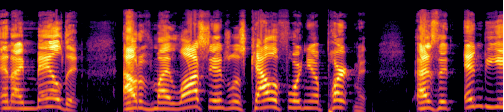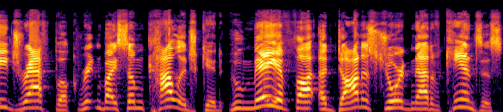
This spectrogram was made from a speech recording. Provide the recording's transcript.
And I mailed it out of my Los Angeles, California apartment as an NBA draft book written by some college kid who may have thought Adonis Jordan out of Kansas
